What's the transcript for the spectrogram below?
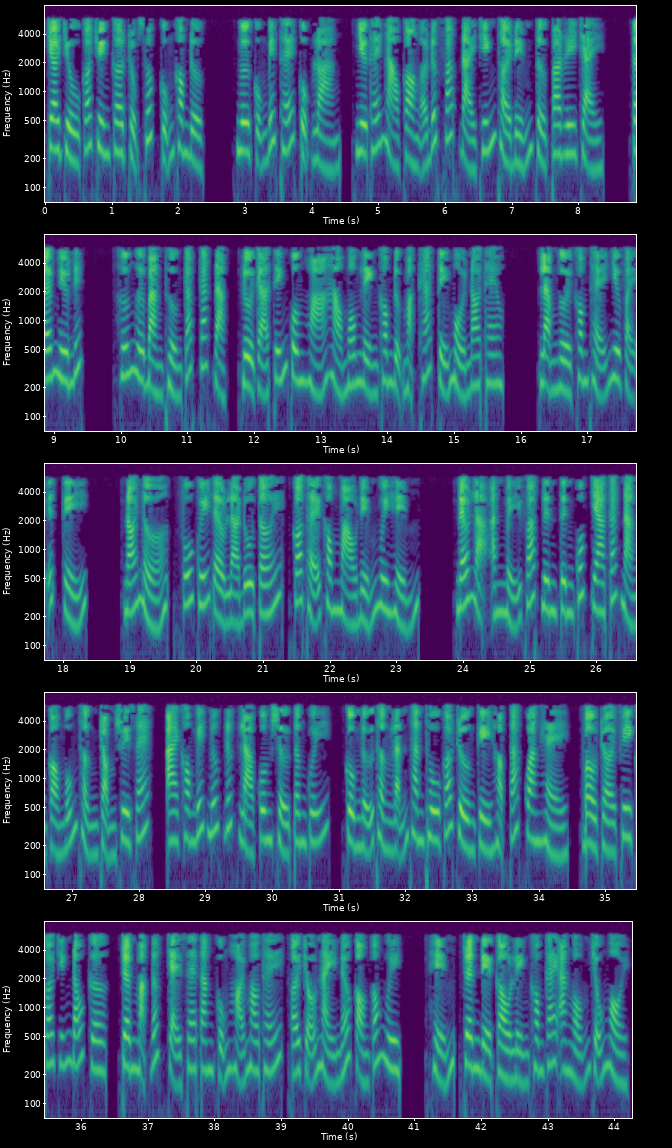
Cho dù có chuyên cơ trục xuất cũng không được. Ngươi cũng biết thế cục loạn, như thế nào còn ở Đức Pháp đại chiến thời điểm từ Paris chạy, tới Munich, hướng ngươi bàn thượng cấp các đặt, đùi cả tiếng quân hỏa hào môn liền không được mặt khác tỉ muội noi theo. Làm người không thể như vậy ích kỷ. Nói nữa, phú quý đều là đua tới, có thể không mạo điểm nguy hiểm. Nếu là anh Mỹ Pháp linh tinh quốc gia các nàng còn muốn thận trọng suy xét, ai không biết nước Đức là quân sự tân quý, cùng nữ thần lãnh thanh thu có trường kỳ hợp tác quan hệ, bầu trời phi có chiến đấu cơ, trên mặt đất chạy xe tăng cũng hỏi mau thế, ở chỗ này nếu còn có nguy hiểm, trên địa cầu liền không cái an ổn chỗ ngồi.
